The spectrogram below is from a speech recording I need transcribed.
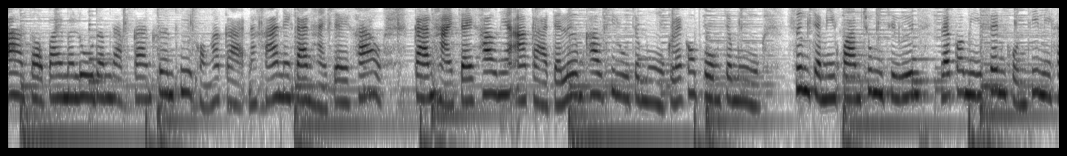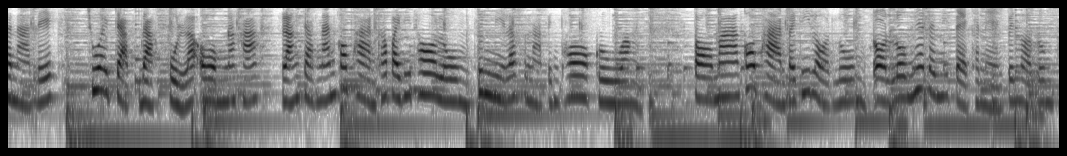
ค่ะ ต่อไปมาดูลำดับการเคลื่อนที่ของอากาศนะคะ ในการหายใจเข้า การหายใจเข้าเนี่ยอากาศจะเริ่มเข้าที่รูจมูก และก็โพรงจมูก ซึ่งจะมีความชุ่มชื้น และก็มีเส้นขนที่มีขนาดเล็ก ช่วยจับดักฝุ่นละอองนะคะ หลังจากนั้นก็ผ่านเข้าไปที่ท่อลม ซึ่งมีลักษณะเป็นท่อกลวง ต่อมาก็ผ่านไปที่หลอดลม หลอดลมเนี่ยจะมีแตกแขนงเป็นหลอดลมฝ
